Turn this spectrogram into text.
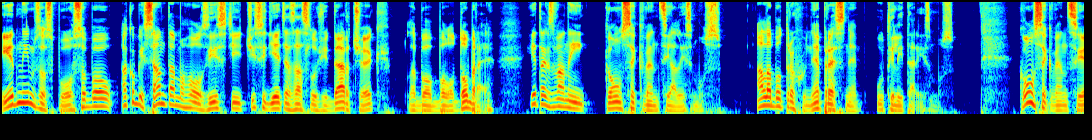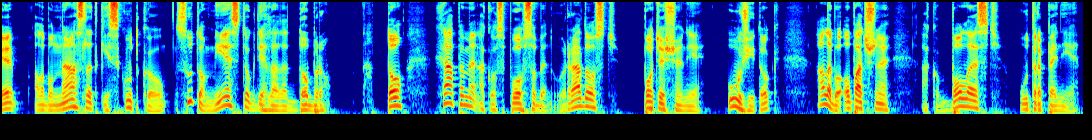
Jedným zo spôsobov, ako by Santa mohol zistiť, či si dieťa zaslúži darček, lebo bolo dobré, je tzv. konsekvencializmus. Alebo trochu nepresne utilitarizmus. Konsekvencie alebo následky skutkov sú to miesto, kde hľadať dobro. A to chápeme ako spôsobenú radosť, potešenie, úžitok, alebo opačne ako bolesť, utrpenie,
